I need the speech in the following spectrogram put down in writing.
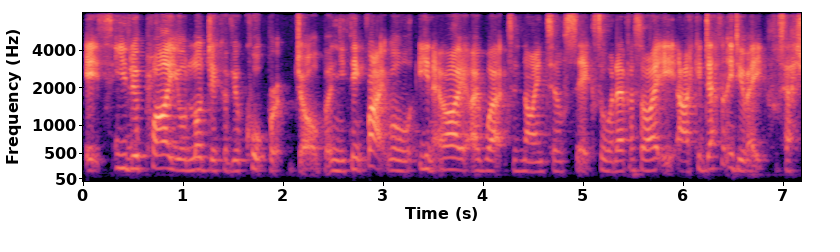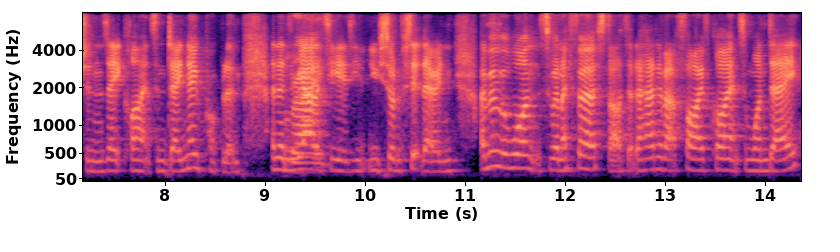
it's you apply your logic of your corporate job and you think right well you know I, I worked a nine till six or whatever so I, I could definitely do eight sessions eight clients in a day no problem and then the Right. reality is you, you sort of sit there and I remember once when I first started I had about five clients in one day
